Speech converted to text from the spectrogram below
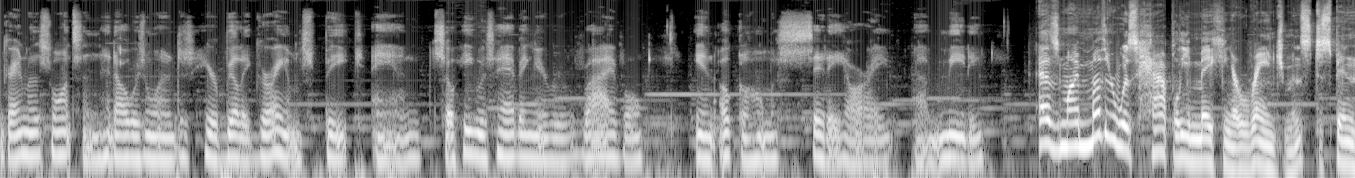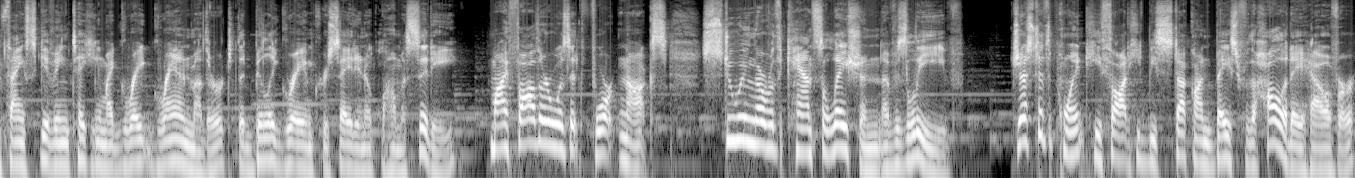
Grandmother Swanson had always wanted to hear Billy Graham speak, and so he was having a revival in Oklahoma City or a, a meeting. As my mother was happily making arrangements to spend Thanksgiving taking my great grandmother to the Billy Graham Crusade in Oklahoma City, my father was at Fort Knox stewing over the cancellation of his leave. Just at the point he thought he'd be stuck on base for the holiday, however,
